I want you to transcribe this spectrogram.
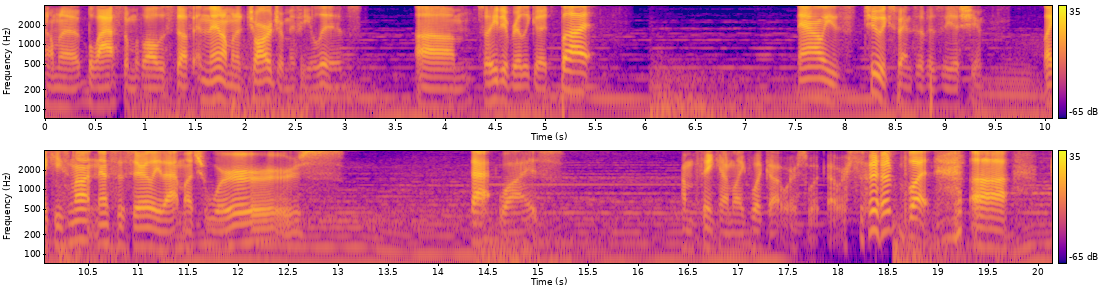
I'm gonna blast him with all this stuff and then I'm gonna charge him if he lives. Um, so he did really good, but now he's too expensive is the issue. Like he's not necessarily that much worse that wise. I'm thinking I'm like what got worse, what got worse. but uh,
